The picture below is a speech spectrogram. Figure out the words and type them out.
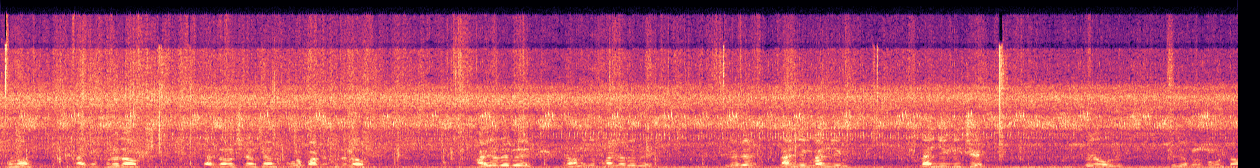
খুলো হাইকে খুলে দাও একদম এক্সটেনশন পুরো পাকে খুলে দাও ফায়দা দেবে রানিংয়ে ফায়দা দেবে ঠিক আছে লাঞ্জিং লাঞ্জিং লাঞ্জিং নিচে হবে সোজা করো কোমরটা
